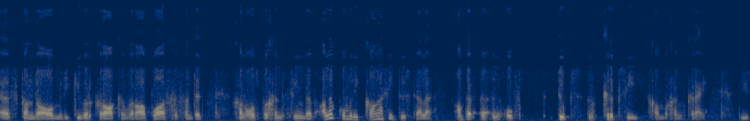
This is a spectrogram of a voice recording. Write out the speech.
uh, skandaal met die kuberkraking wat daar plaasgevind het, gaan ons begin sien dat alle kommunikasietoestelle amper uh, of toeps enkripsie gaan begin kry. Die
